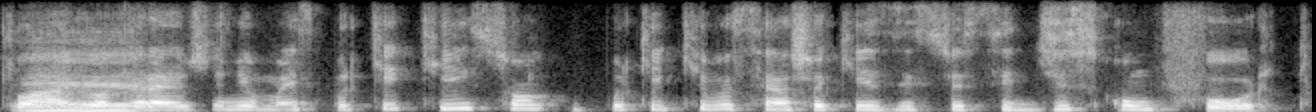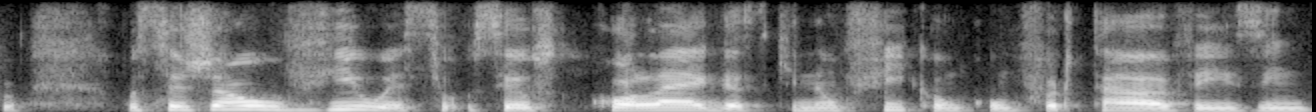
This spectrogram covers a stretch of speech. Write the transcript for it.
Claro, é... agora, Eugênio, mas por que que, isso, por que que você acha que existe esse desconforto? Você já ouviu esse, os seus colegas que não ficam confortáveis em,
